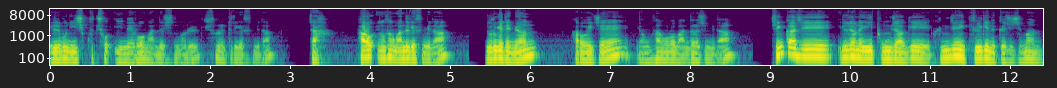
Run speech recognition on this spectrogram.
1분 29초 이내로 만드시는 것을 추천을 드리겠습니다. 자, 바로 영상 만들겠습니다. 누르게 되면 바로 이제 영상으로 만들어집니다. 지금까지 일련의 이 동작이 굉장히 길게 느껴지지만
